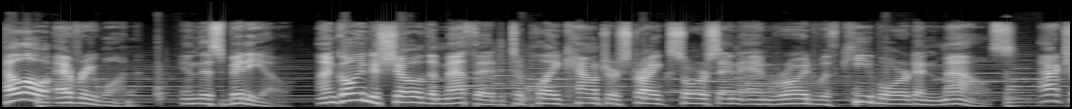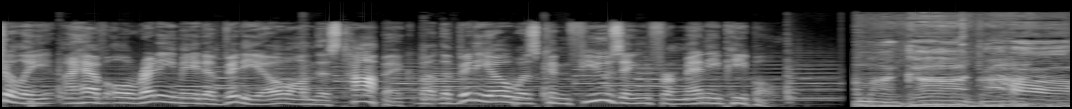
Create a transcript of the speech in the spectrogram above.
Hello everyone! In this video, I'm going to show the method to play Counter-Strike Source and Android with keyboard and mouse. Actually, I have already made a video on this topic, but the video was confusing for many people. Oh my god, bro. Oh,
